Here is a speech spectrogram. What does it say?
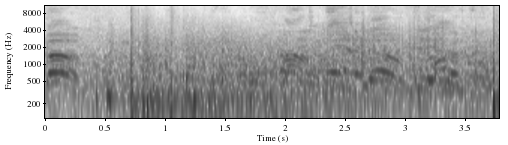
Go. Go. Go.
